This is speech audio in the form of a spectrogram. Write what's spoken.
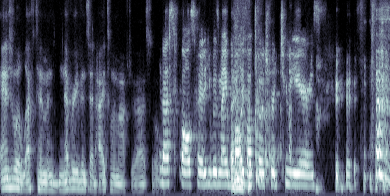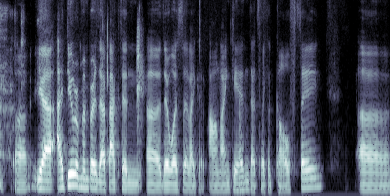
Angela left him and never even said hi to him after that. So That's falsehood. He was my volleyball coach for two years. Uh, yeah, I do remember that back then uh, there was a, like an online game that's like a golf thing. Uh,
